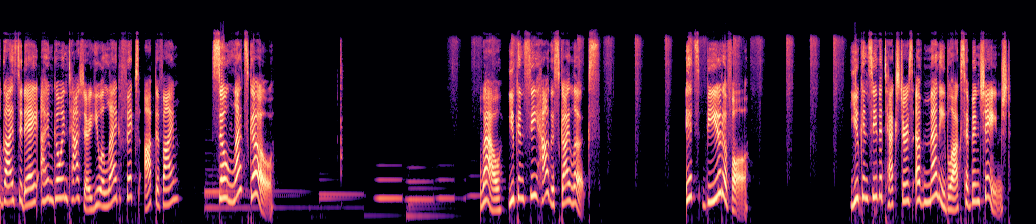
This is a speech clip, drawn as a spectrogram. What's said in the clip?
guys, today I am going to show you a lag fix Optifine. So let's go! Wow, you can see how the sky looks. It's beautiful. You can see the textures of many blocks have been changed.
